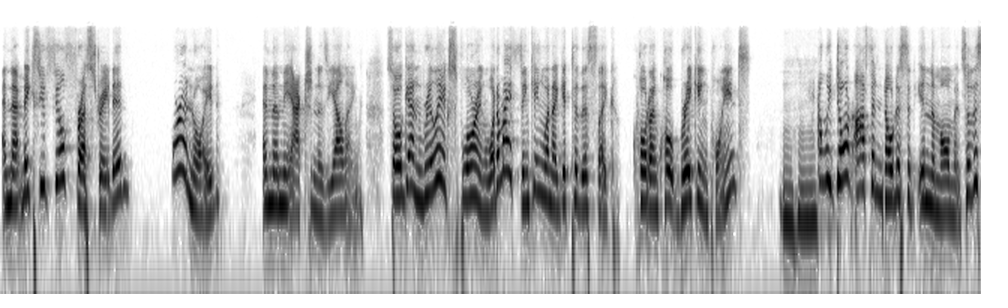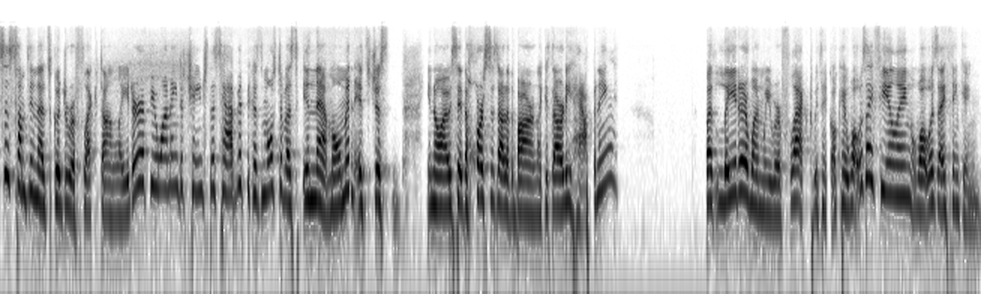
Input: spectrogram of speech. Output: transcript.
And that makes you feel frustrated or annoyed. And then the action is yelling. So again, really exploring what am I thinking when I get to this like quote unquote breaking point? Mm-hmm. And we don't often notice it in the moment. So, this is something that's good to reflect on later if you're wanting to change this habit, because most of us in that moment, it's just, you know, I would say the horse is out of the barn, like it's already happening. But later, when we reflect, we think, okay, what was I feeling? What was I thinking?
